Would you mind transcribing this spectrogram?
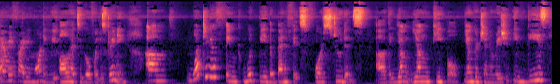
Every Friday morning, we all had to go for this training. Um, what do you think would be the benefits for students, uh, the young young people, younger generation, if these,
